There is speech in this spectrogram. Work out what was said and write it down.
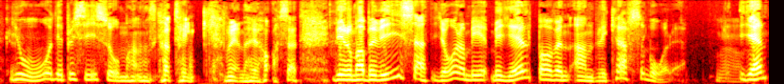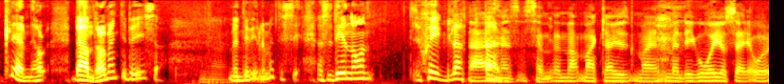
okej. Jo, det är precis så man ska tänka menar jag. Så det de har bevisat, ja, med, med hjälp av en andlig kraft så går det. Egentligen, har- det andra har de inte bevisat. Men det vill de inte se. Alltså det är någon skygglappar. Nej, men, sen, man, man kan ju, man, men det går ju att säga, och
